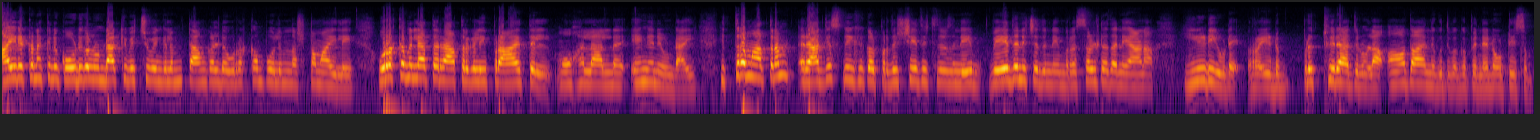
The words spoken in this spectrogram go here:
ആയിരക്കണക്കിന് കോടികൾ ഉണ്ടാക്കി വെച്ചുവെങ്കിലും താങ്കളുടെ ഉറക്കം പോലും നഷ്ടമായില്ലേ? ഉറക്കമില്ലാത്ത രാത്രികൾ ഈ പ്രായത്തിൽ മോഹൻലാലിന് എങ്ങനെയുണ്ടായി? ഇത്രമാത്രം രാജ്യസ്നേഹികൾ പ്രതിഷേധിച്ചതിന്റെയും വേദനിച്ചതിന്റെയും റിസൾട്ട് തന്നെയാണ് ഇ ഡിയുടെ റെയ്ഡും പൃഥ്വിരാജിനുള്ള ആദായ നികുതി വകുപ്പിന്റെ നോട്ടീസും.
